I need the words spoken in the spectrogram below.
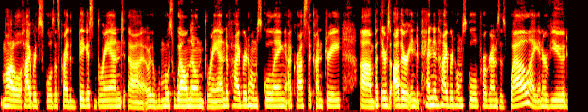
model hybrid schools. That's probably the biggest brand uh, or the most well known brand of hybrid homeschooling across the country. Um, but there's other independent hybrid homeschool programs as well. I interviewed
